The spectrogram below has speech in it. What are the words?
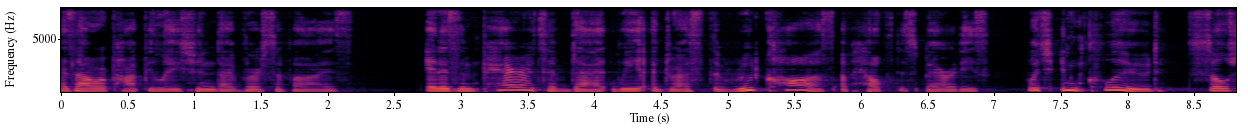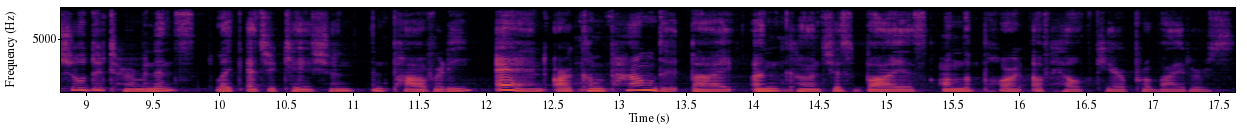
as our population diversifies. It is imperative that we address the root cause of health disparities which include social determinants like education and poverty, and are compounded by unconscious bias on the part of healthcare providers.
